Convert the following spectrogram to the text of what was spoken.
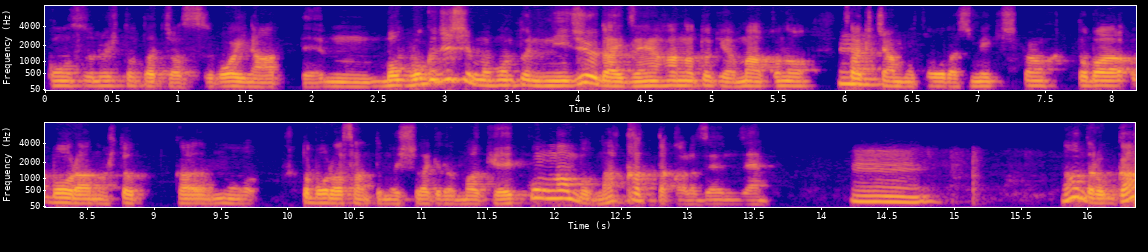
婚する人たちはすごいなって、うん、ぼ僕自身も本当に20代前半の時は、まあ、このうんさきちゃんもそうだし、メキシカンフットボーラーの人かのフットボーラーさんとも一緒だけど、まあ、結婚願望なかったから全然。うん。なんだろう、願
